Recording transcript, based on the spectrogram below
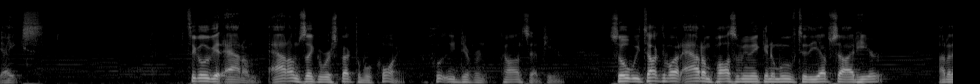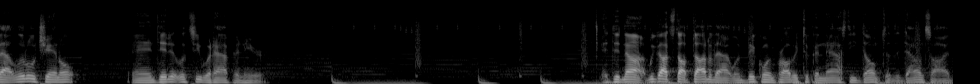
yikes. Let's take a look at ATOM. ATOM's like a respectable coin, completely different concept here. So we talked about ATOM possibly making a move to the upside here out of that little channel and did it. Let's see what happened here. It did not. We got stopped out of that when Bitcoin probably took a nasty dump to the downside.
